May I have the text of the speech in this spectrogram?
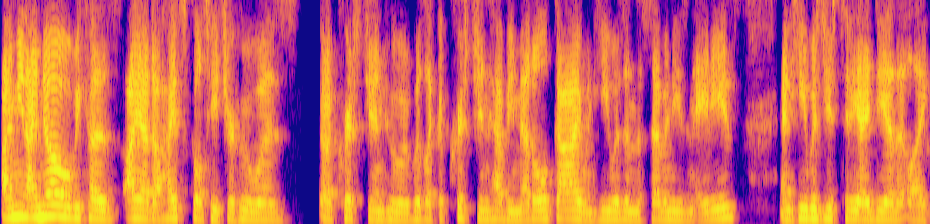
I mean, I know because I had a high school teacher who was a Christian who was like a Christian heavy metal guy when he was in the 70s and 80s. And he was used to the idea that like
